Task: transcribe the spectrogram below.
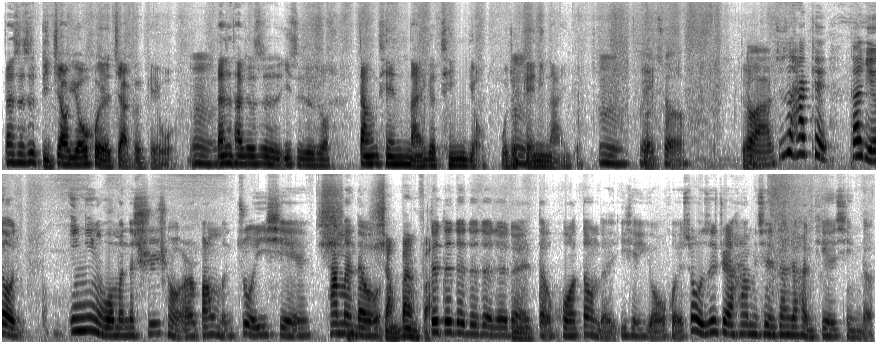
但是是比较优惠的价格给我，嗯。但是他就是意思就是说，当天哪一个厅有，我就给你哪一个。嗯，没错。对。对啊，就是他可以，他也有因应我们的需求而帮我们做一些他们的，想办法，对对对对对对对、嗯。的活动的一些优惠，所以我是觉得他们其实算是很贴心的。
